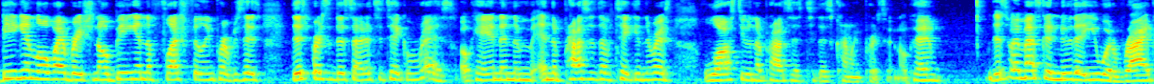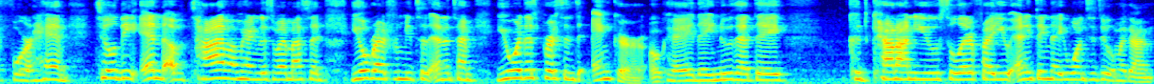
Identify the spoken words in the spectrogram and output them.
Being in low vibrational, being in the flesh filling purposes, this person decided to take a risk, okay? And in the in the process of taking the risk, lost you in the process to this karmic person, okay? This way Master knew that you would ride for him till the end of time. I'm hearing this way Master said, you'll ride for me till the end of time. You were this person's anchor, okay? They knew that they could count on you, solidify you, anything that you want to do. Oh my God,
